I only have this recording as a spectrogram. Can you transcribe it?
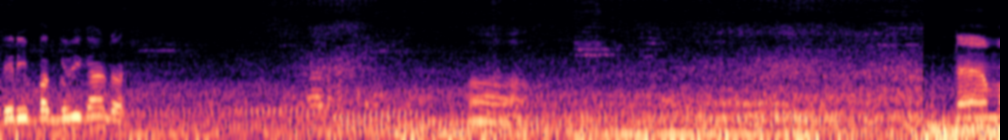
ਤੇਰੀ ਪੱਗ ਵੀ ਘੈਂਟ ਆ। ਹਾਂ। ਟਾਈਮ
